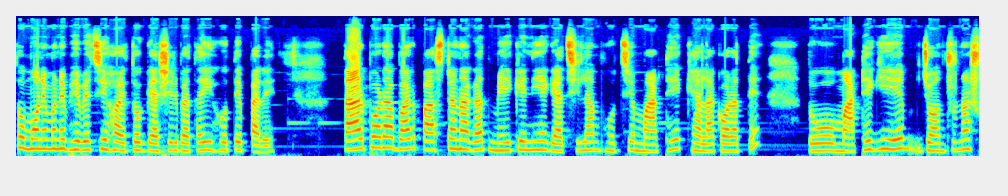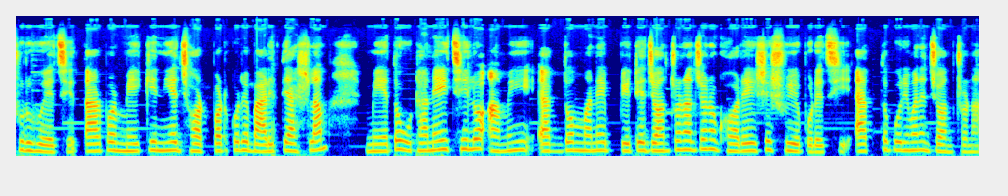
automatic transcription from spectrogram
তো মনে মনে ভেবেছি হয়তো গ্যাসের ব্যথাই হতে পারে। তারপর আবার পাঁচটা নাগাদ মেয়েকে নিয়ে গেছিলাম হচ্ছে মাঠে খেলা করাতে। তো মাঠে গিয়ে যন্ত্রণা শুরু হয়েছে। তারপর মেয়েকে নিয়ে ঝটপট করে বাড়িতে আসলাম। মেয়ে তো উঠানেই ছিল। আমি একদম মানে পেটে যন্ত্রণার জন্য ঘরে এসে শুয়ে পড়েছি। এত পরিমাণে যন্ত্রণা।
